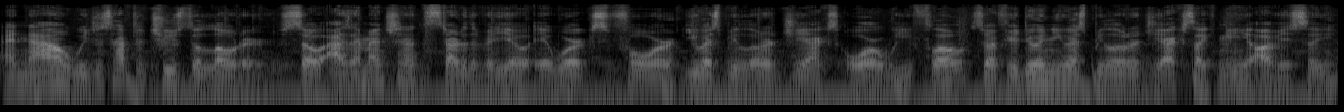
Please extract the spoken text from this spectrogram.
and now we just have to choose the loader. So as I mentioned at the start of the video, it works for USB Loader GX or WiiFlow. So if you're doing USB Loader GX like me, obviously,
